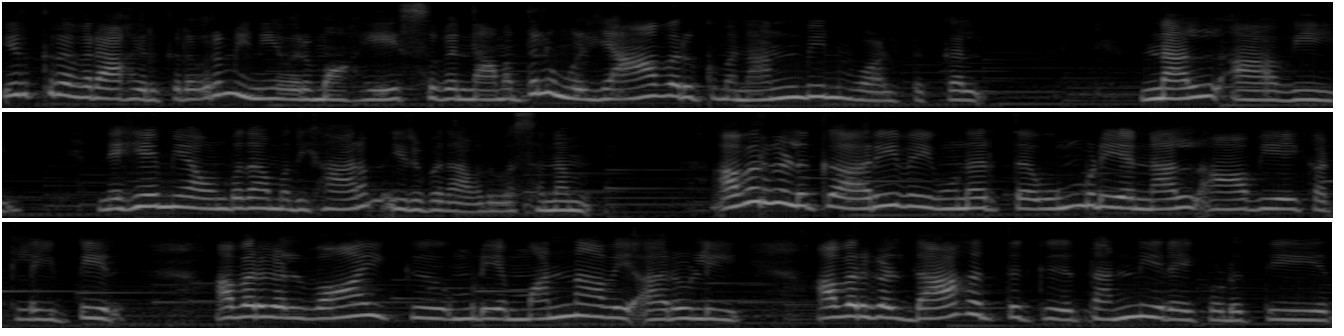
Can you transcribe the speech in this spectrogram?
இருக்கிறவராக இருக்கிறவரும் இனியவருமாக இயேசுவின் நாமத்தில் உங்கள் யாவருக்கும் அன்பின் வாழ்த்துக்கள். நல் ஆவி. நெஹேமியா ஒன்பதாம் அதிகாரம் இருபதாவது வசனம். அவர்களுக்கு அறிவை உணர்த்த உம்முடைய நல் ஆவியை கட்டளையிட்டீர். அவர்கள் வாய்க்கு உம்முடைய மன்னாவை அருளி அவர்கள் தாகத்துக்கு தண்ணீரை கொடுத்தீர்.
